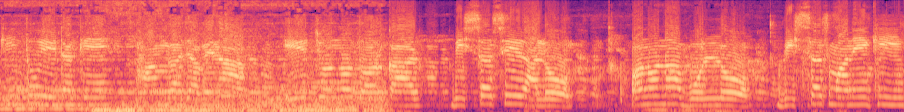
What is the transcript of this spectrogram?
কিন্তু এটাকে ভাঙ্গা যাবে না। এর জন্য দরকার বিশ্বাসের আলো। অননা বলল, বিশ্বাস মানে কি?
